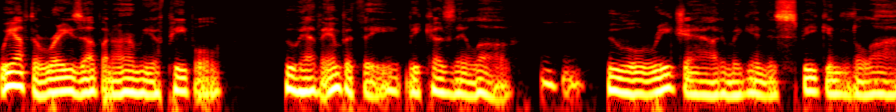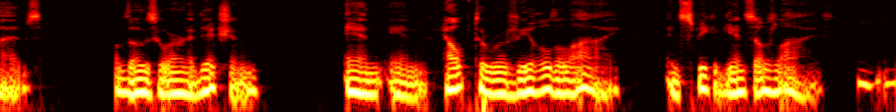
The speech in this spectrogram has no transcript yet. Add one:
we have to raise up an army of people who have empathy because they love, hmm who will reach out and begin to speak into the lives of those who are in addiction and and help to reveal the lie and speak against those lies. hmm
